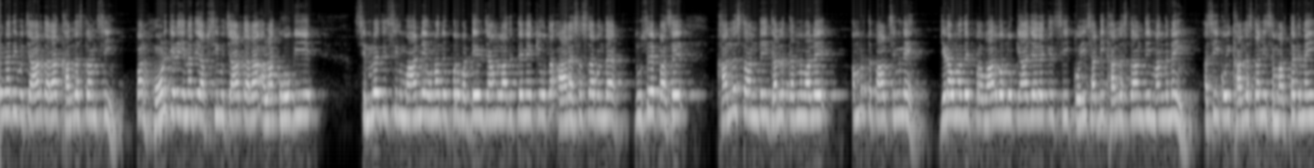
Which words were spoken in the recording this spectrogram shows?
ਇਹਨਾਂ ਦੀ ਵਿਚਾਰਧਾਰਾ ਖਾਲਿਸਤਾਨ ਸੀ। ਪਰ ਹੁਣ ਜਿਹੜੀ ਇਹਨਾਂ ਦੀ ਆਪਸੀ ਵਿਚਾਰਧਾਰਾ ਅਲੱਗ ਹੋ ਗਈ ਹੈ ਸਿਮਰਨਜੀਤ ਸਿੰਘ ਮਾਨ ਨੇ ਉਹਨਾਂ ਦੇ ਉੱਪਰ ਵੱਡੇ ਇਲਜ਼ਾਮ ਲਾ ਦਿੱਤੇ ਨੇ ਕਿ ਉਹ ਤਾਂ ਆਰਐਸਐਸ ਦਾ ਬੰਦਾ ਹੈ। ਦੂਸਰੇ ਪਾਸੇ ਖਾਲਿਸਤਾਨ ਦੀ ਗੱਲ ਕਰਨ ਵਾਲੇ ਅੰਮ੍ਰਿਤਪਾਲ ਸਿੰਘ ਨੇ, ਜਿਹੜਾ ਉਹਨਾਂ ਦੇ ਪਰਿਵਾਰ ਵੱਲੋਂ ਕਿਹਾ ਜਾ ਰਿਹਾ ਕਿ ਸੀ ਕੋਈ ਸਾਡੀ ਖਾਲਿਸਤਾਨ ਦੀ ਮੰਗ ਨਹੀਂ, ਅਸੀਂ ਕੋਈ ਖਾਲਿਸਤਾਨੀ ਸਮਰਥਕ ਨਹੀਂ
